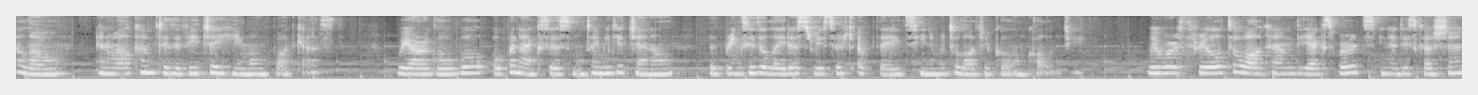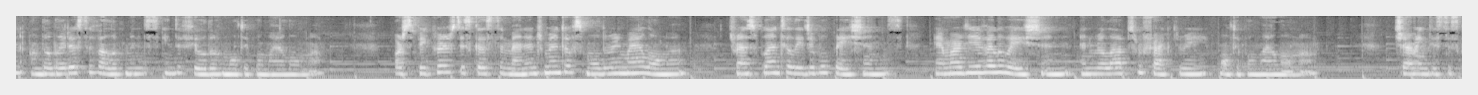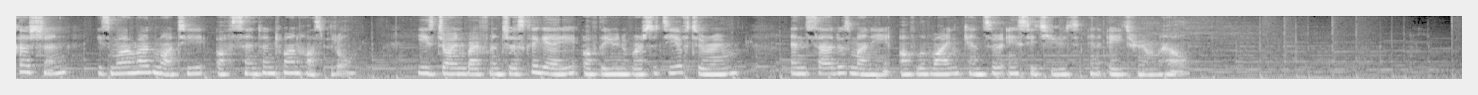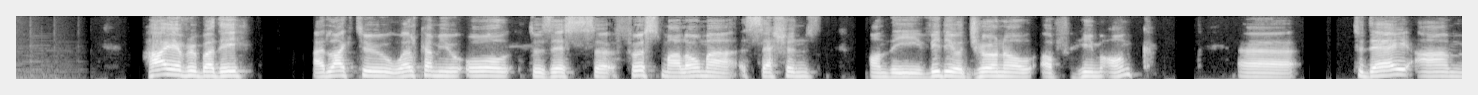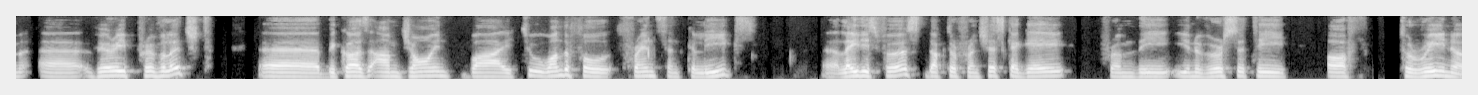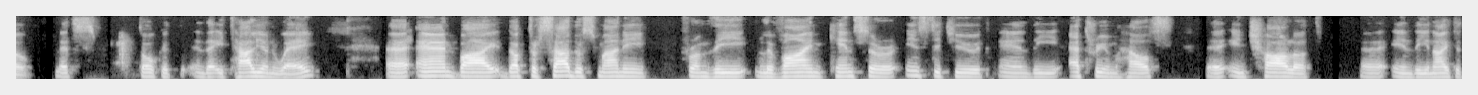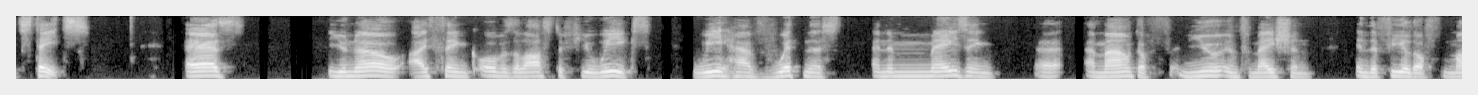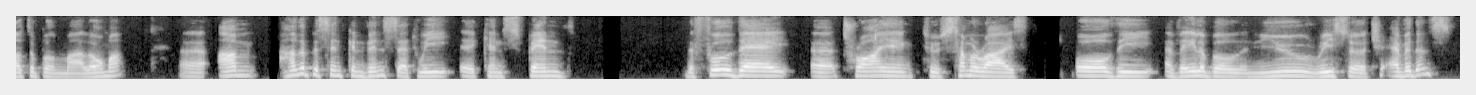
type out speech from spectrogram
Hello, and welcome to the VJHemOnc podcast. We are a global, open access multimedia channel that brings you the latest research updates in hematological oncology. We were thrilled to welcome the experts in a discussion on the latest developments in the field of multiple myeloma. Our speakers discussed the management of smoldering myeloma, transplant eligible patients, MRD evaluation, and relapse refractory multiple myeloma. During this discussion, is Mohammad Mohty of Saint Antoine Hospital. He is joined by Francesca Gay of the University of Turin and Saad Usmani of Levine Cancer Institute and Atrium Health. Hi, everybody. I'd like to welcome you all to this uh, first myeloma sessions on the video journal of HemOnc. Uh, today I'm uh, very privileged uh, because I'm joined by two wonderful friends and colleagues. Uh, ladies first, Dr. Francesca Gay from the University of Torino. Let's talk it in the Italian way. Uh, and by Dr. Saad Usmani from the Levine Cancer Institute and the Atrium Health uh, in Charlotte, in the United States. As you know, I think over the last few weeks, we have witnessed an amazing uh, amount of new information in the field of multiple myeloma. Uh, I'm 100% convinced that we uh, can spend the full day uh, trying to summarize all the available new research evidence.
